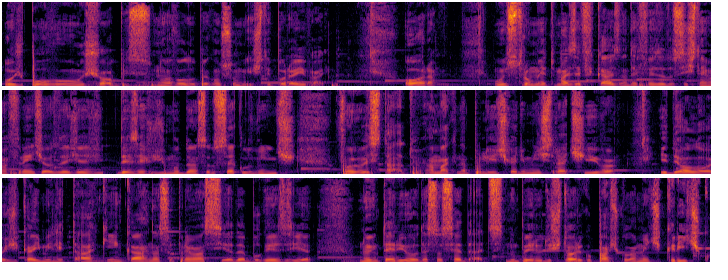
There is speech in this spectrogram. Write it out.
hoje povoam os shoppings numa volúpia consumista e por aí vai. Ora, o instrumento mais eficaz na defesa do sistema frente aos desejos de mudança do século XX foi o Estado, a máquina política, administrativa, ideológica e militar que encarna a supremacia da burguesia no interior das sociedades. Num período histórico particularmente crítico,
